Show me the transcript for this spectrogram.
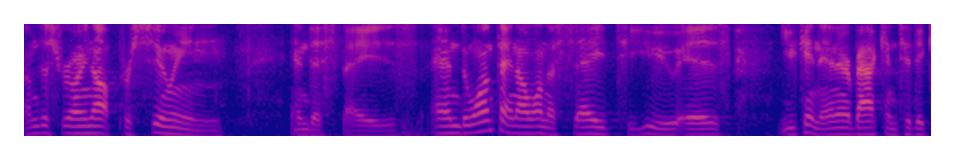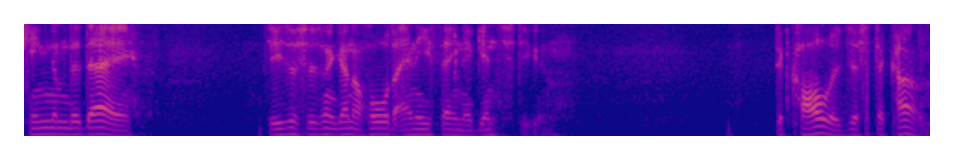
I'm just really not pursuing in this phase. And the one thing I want to say to you is you can enter back into the kingdom today. Jesus isn't going to hold anything against you. The call is just to come.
